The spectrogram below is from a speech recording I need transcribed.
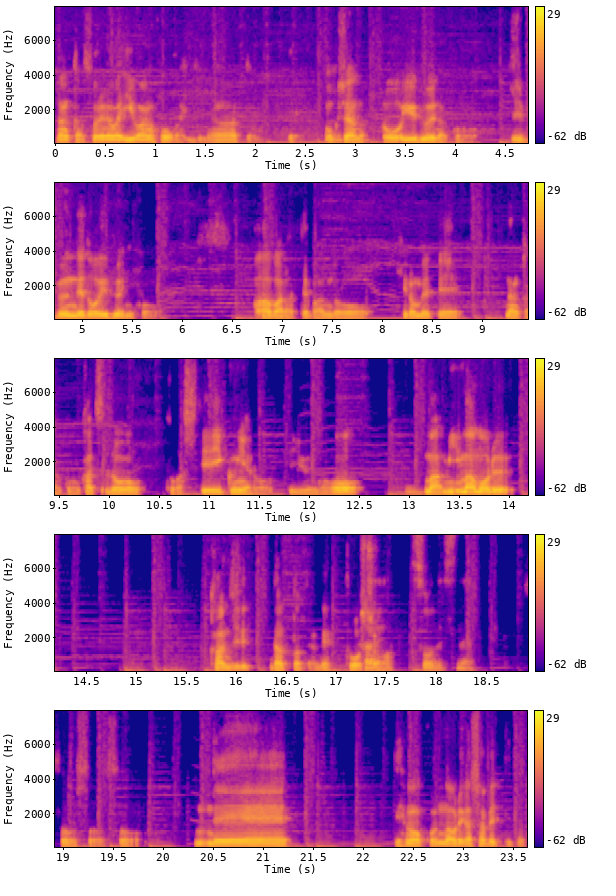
なんかそれは言わん方がいいなと思って、奥ちゃんのどういうふうな、こう、自分でどういうふうにこう、バーバラってバンドを広めて、なんかこう活動とかしていくんやろうっていうのを、うん。まあ見守る感じだったんだよね、当初は。はい、そうですね。そうそうそう。で、でもこんな俺が喋ってても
